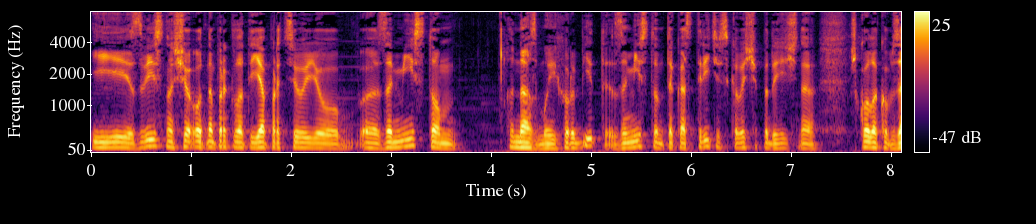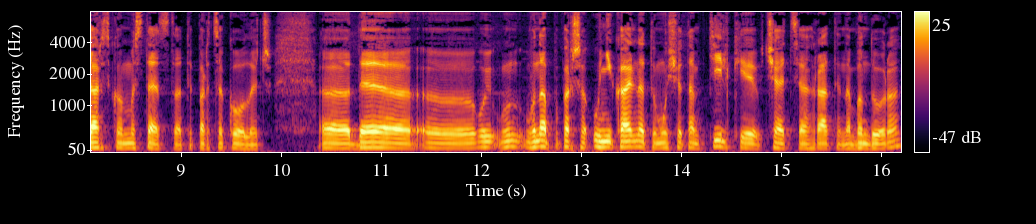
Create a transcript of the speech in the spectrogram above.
І звісно, що, от, наприклад, я працюю е, за містом. Одна з моїх робіт за містом така Стрітівська вища педагогічна школа кобзарського мистецтва, тепер це коледж, е, де е, вона, по-перше, унікальна, тому що там тільки вчаться грати на бандурах.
